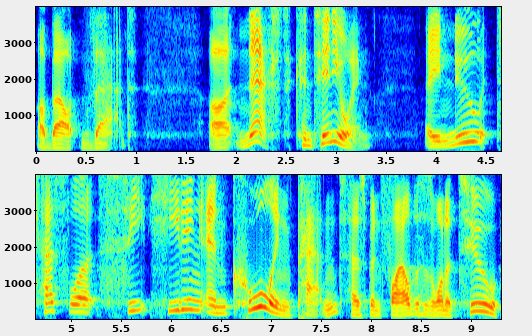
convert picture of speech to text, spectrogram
about that. Uh, next, continuing, a new Tesla seat heating and cooling patent has been filed. This is one of two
